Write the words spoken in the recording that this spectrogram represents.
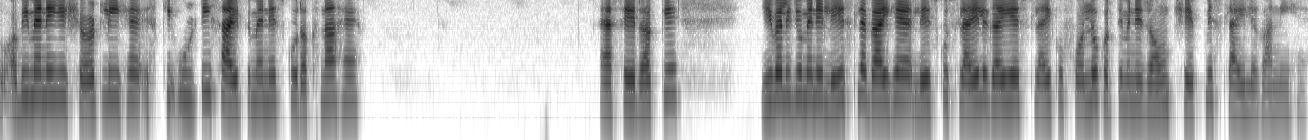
तो अभी मैंने ये शर्ट ली है, इसकी उल्टी साइड पे मैंने इसको रखना है। ऐसे रख के ये वाली जो मैंने लेस लगाई है, लेस को सिलाई लगाई है, सिलाई को फॉलो करते मैंने राउंड शेप में सिलाई लगानी है।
